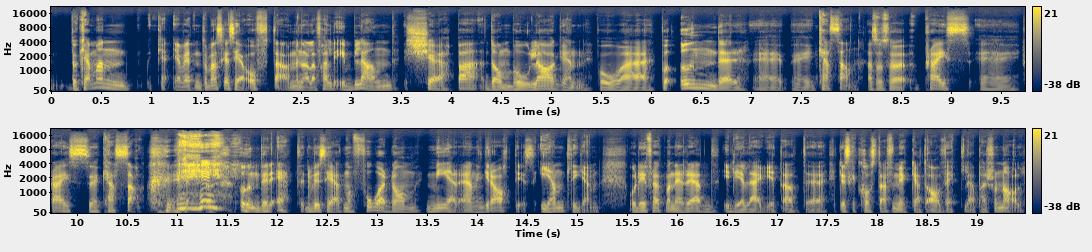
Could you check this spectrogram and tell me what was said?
då kan man, jag vet inte om man ska säga ofta, men i alla fall ibland köpa de bolagen på, på under eh, kassan. Alltså så price, eh, price kassa under ett. Det vill säga att man får dem mer än gratis egentligen. Och det är för att man är rädd i det läget att eh, det ska kosta för mycket att avveckla personal.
